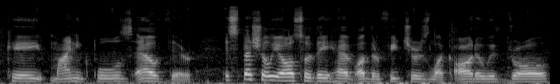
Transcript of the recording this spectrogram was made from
okay mining pools out there especially also they have other features like auto withdrawal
